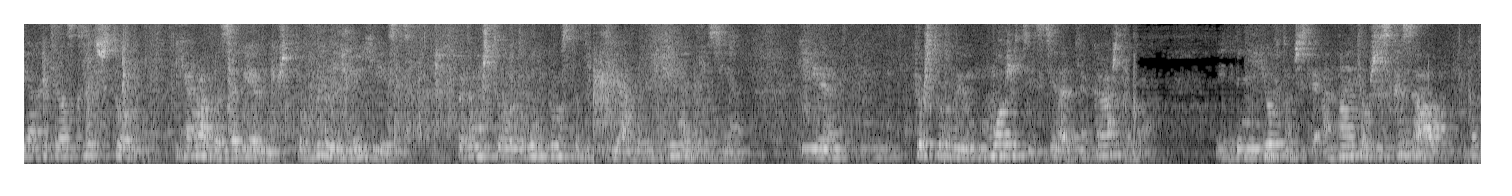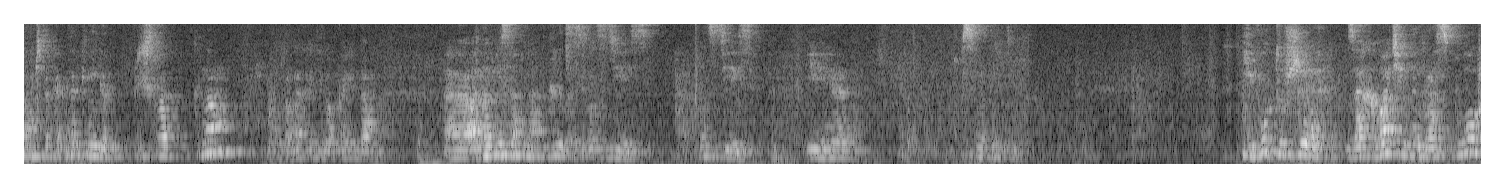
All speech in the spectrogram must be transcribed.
я хотела сказать, что я рада за Лену, что вы у нее есть. Потому что вы не просто друзья, вы любимые друзья. И то, что вы можете сделать для каждого, и для нее в том числе, она это уже сказала. Потому что когда книга пришла к нам, вот она ходила по рядам, э, она внезапно открылась вот здесь, вот здесь. И смотрите. И вот уже захвачены врасплох,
